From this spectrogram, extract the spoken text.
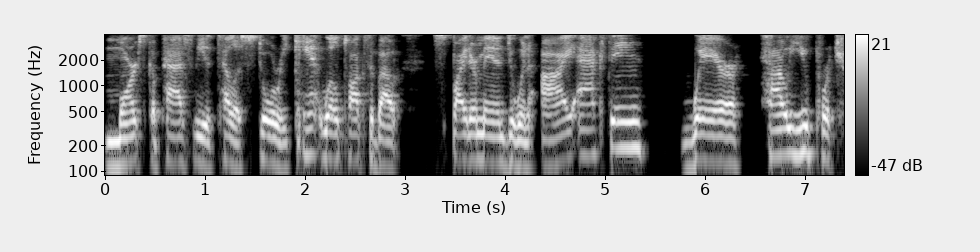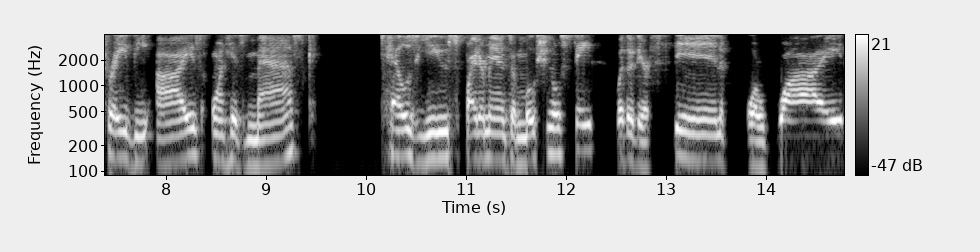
Mark's capacity to tell a story. Cantwell talks about Spider-Man doing eye acting, where how you portray the eyes on his mask tells you Spider-Man's emotional state, whether they're thin or wide,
